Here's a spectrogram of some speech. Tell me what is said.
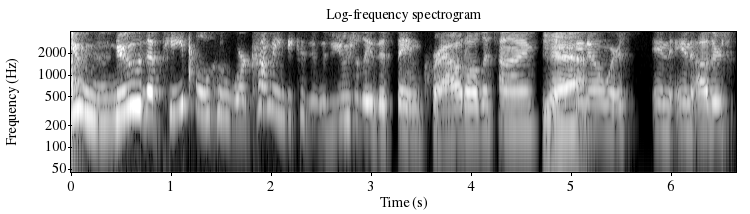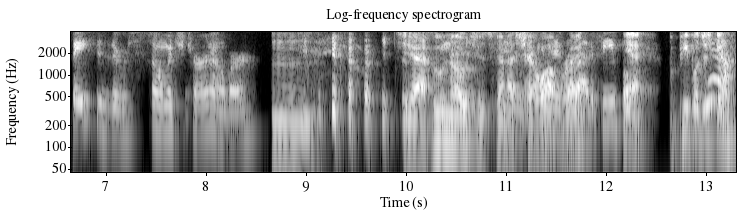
you knew the people who were coming because it was usually the same crowd all the time. yeah. You know, whereas in in other spaces there was so much turnover. Mm. You know, just yeah. Who knows who's going to show up, recognize A lot right? of people. Yeah, but people just Yeah.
